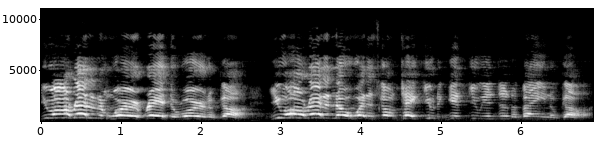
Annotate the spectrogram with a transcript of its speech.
You already the word read the word of God. You already know what it's gonna take you to get you into the vein of God.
